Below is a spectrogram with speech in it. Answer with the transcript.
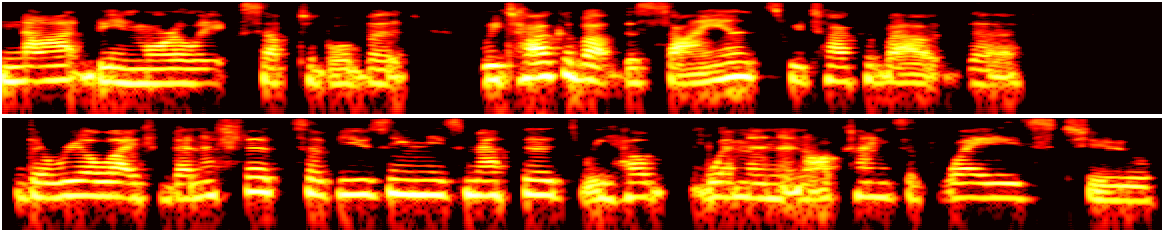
not being morally acceptable, but we talk about the science, we talk about the the real life benefits of using these methods. We help women in all kinds of ways to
